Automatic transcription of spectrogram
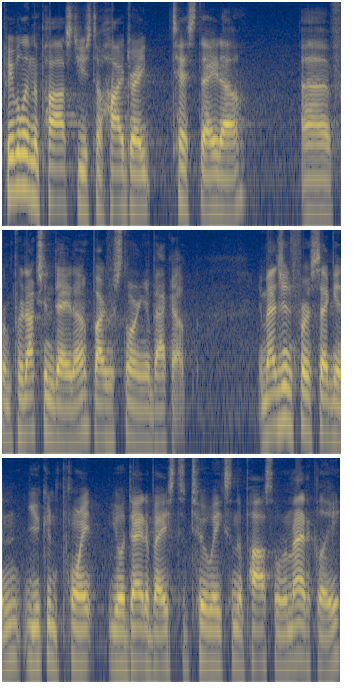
People in the past used to hydrate test data uh, from production data by restoring a backup. Imagine for a second you can point your database to two weeks in the past automatically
